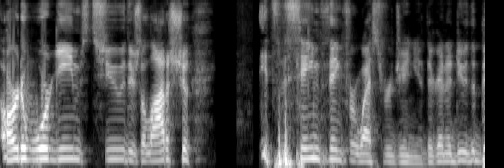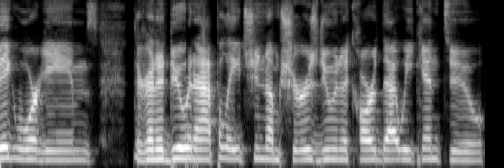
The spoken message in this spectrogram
Art of War Games too. There's a lot of show. It's the same thing for West Virginia. They're gonna do the big war games. They're gonna do an Appalachian. I'm sure is doing a card that weekend too.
